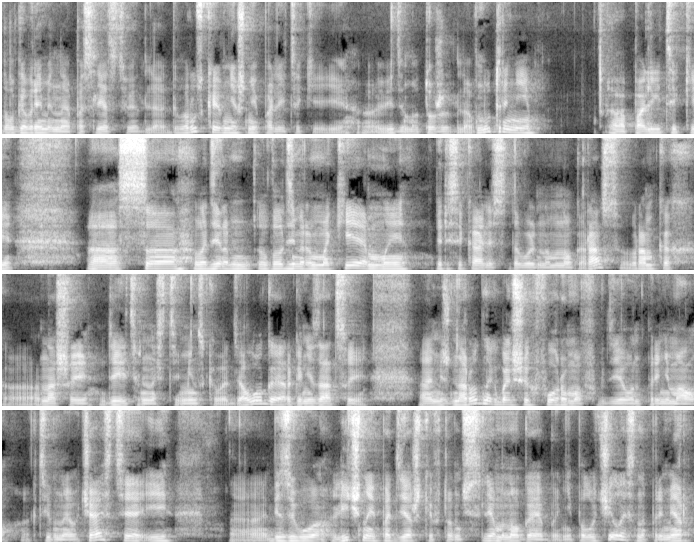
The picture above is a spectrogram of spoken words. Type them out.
долговременные последствия для белорусской внешней политики и, э, видимо, тоже для внутренней политики. С Владимиром, Владимиром Макеем мы пересекались довольно много раз в рамках нашей деятельности Минского диалога и организации международных больших форумов, где он принимал активное участие и без его личной поддержки в том числе многое бы не получилось. Например,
